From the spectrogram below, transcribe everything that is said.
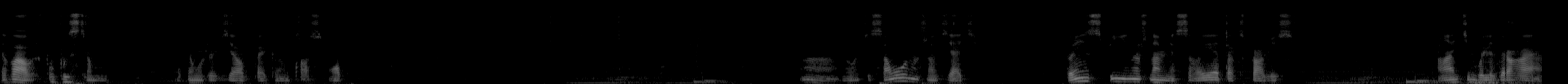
Давай уж по-быстрому. там уже взял по эконом классу оп. А, ну эти саму нужно взять. В принципе не нужна мне своя я так справлюсь. Она тем более дорогая.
